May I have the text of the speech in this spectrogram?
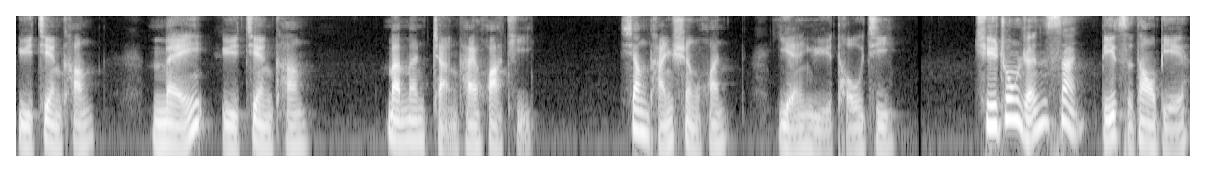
与健康、美与健康慢慢展开话题。相谈甚欢，言语投机，曲终人散，彼此道别。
